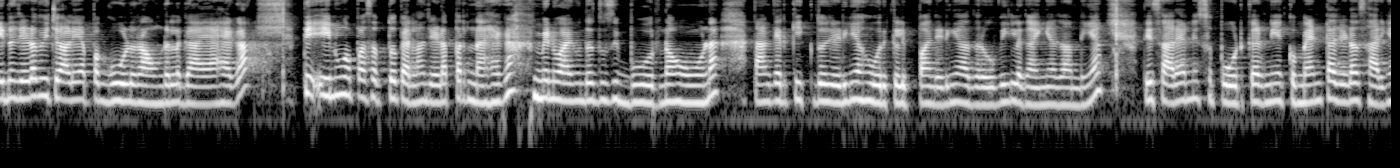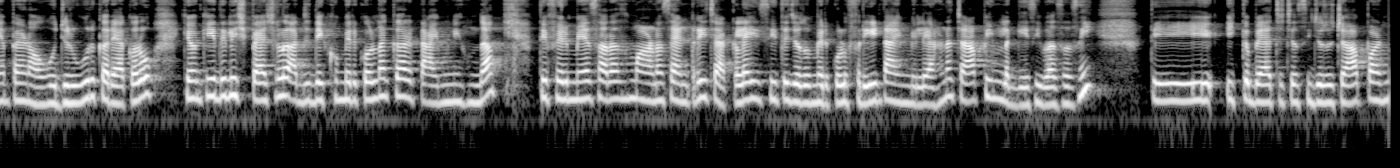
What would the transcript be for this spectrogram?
ਇਹਦਾ ਜਿਹੜਾ ਵਿਚਾਲੇ ਆਪਾਂ ਗੋਲ ਰਾਉਂਡ ਲਗਾਇਆ ਹੈਗਾ, ਤੇ ਇਹਨੂੰ ਆਪਾਂ ਸਭ ਤੋਂ ਪਹਿਲਾਂ ਜਿਹੜਾ ਭਰਨਾ ਹੈਗਾ, ਮੈਨੂੰ ਆਏ ਹੁੰਦਾ ਤੁਸੀਂ ਬੋਰ ਨਾ ਹੋਵੋ ਨਾ ਤਾਂ ਕਰਕੇ ਇੱਕ ਦੋ ਜਿਹੜੀਆਂ ਹੋਰ ਕਲਿੱਪਾਂ ਜਿਹੜੀਆਂ ਅਦਰ ਉਹ ਵੀ ਲਗਾਈਆਂ ਜਾਂਦੀਆਂ, ਤੇ ਸਾਰਿਆਂ ਨੇ ਸਪੋਰਟ ਕਰਨੀ ਹੈ। ਕਮੈਂਟ ਆ ਜਿਹੜਾ ਸਾਰੀਆਂ ਭੈਣਾਂ, ਉਹ ਜ਼ਰੂਰ ਕਰਿਆ ਕਰੋ, ਕਿਉਂਕਿ ਇਹਦੇ ਲਈ ਸਪੈਸ਼ਲ ਅੱਜ ਦੇਖੋ ਮੇਰੇ ਕੋਲ ਨਾ ਘਰ ਟਾਈਮ ਨਹੀਂ ਹੁੰਦਾ, ਤੇ ਫਿਰ ਮੈਂ ਸਾਰਾ ਸਮਾਨ ਸੈਂਟਰ ਹੀ ਚੱਕ ਲਈ ਸੀ, ਤੇ ਜਦੋਂ ਮੇਰੇ ਕੋਲ ਫ੍ਰੀ ਟਾਈਮ ਮਿਲਿਆ, ਹਨਾ, ਚਾਹ ਪੀਣ ਲੱਗੇ ਸੀ ਬਸ ਅਸੀਂ ਤੇ ਇੱਕ ਬੈਚ 'ਚ ਅਸੀਂ ਜਦੋਂ ਚਾਹ ਪਾਣ,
